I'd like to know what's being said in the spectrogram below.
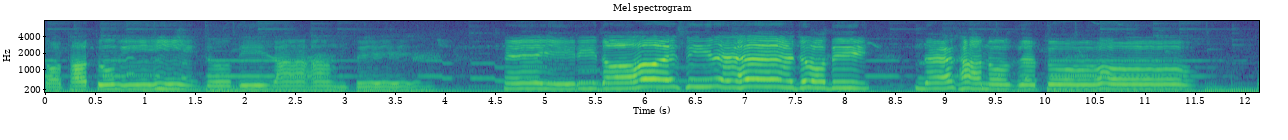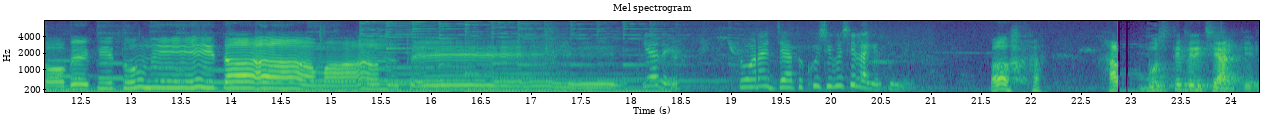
কথা তুমি যদি জানতে এই হৃদয় সিরে যদি দেখানো যেত তবে কি তুমি তা মানতে? তোমার আজ এত খুশি খুশি লাগে কিনলে ওহ, বুঝতে পেরেছি আঙ্কেল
